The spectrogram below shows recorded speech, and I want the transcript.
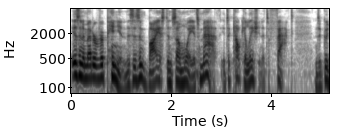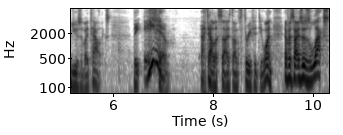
isn't a matter of opinion. This isn't biased in some way. It's math. It's a calculation. It's a fact. It's a good use of italics. They ate him italicized on 351, emphasizes Lex,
